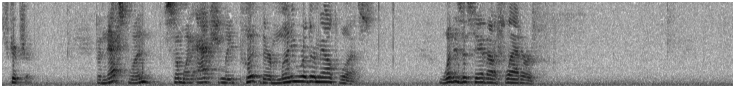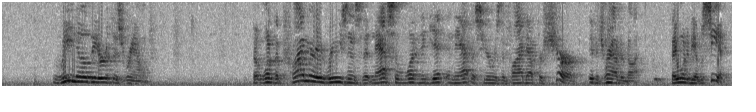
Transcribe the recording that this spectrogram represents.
Scripture. The next one, someone actually put their money where their mouth was. What does it say about a flat earth? We know the earth is round. But one of the primary reasons that NASA wanted to get in the atmosphere was to find out for sure if it's round or not. They wanted to be able to see it.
